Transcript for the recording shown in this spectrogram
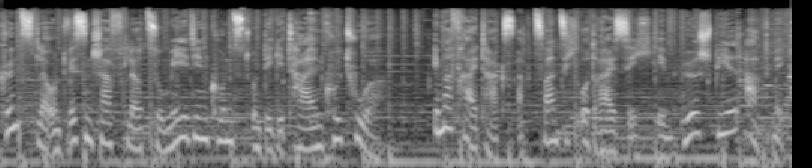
Künstler und Wissenschaftler zu Medienkunst und digitalen Kultur. Immer freitags ab 20.30 Uhr im Hörspiel Artmix.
